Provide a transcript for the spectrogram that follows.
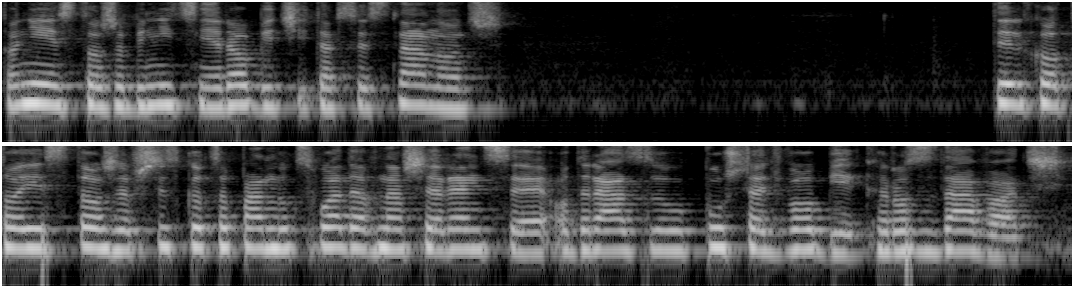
To nie jest to, żeby nic nie robić i tak sobie stanąć. Tylko to jest to, że wszystko, co Pan Bóg składa w nasze ręce, od razu puszczać w obieg, rozdawać.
